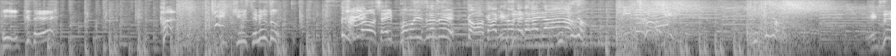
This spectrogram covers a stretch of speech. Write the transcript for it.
行くぜ。はっ。一気に攻めるぞ。両者一歩も譲らず互角の戦いだ。行くぞ。行くぞ。行くぜ。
